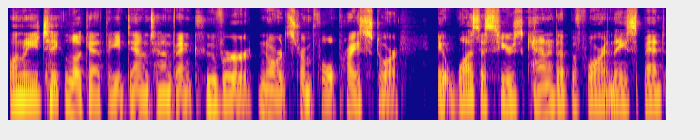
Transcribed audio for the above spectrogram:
when you take a look at the downtown Vancouver Nordstrom full price store, it was a Sears Canada before, and they spent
